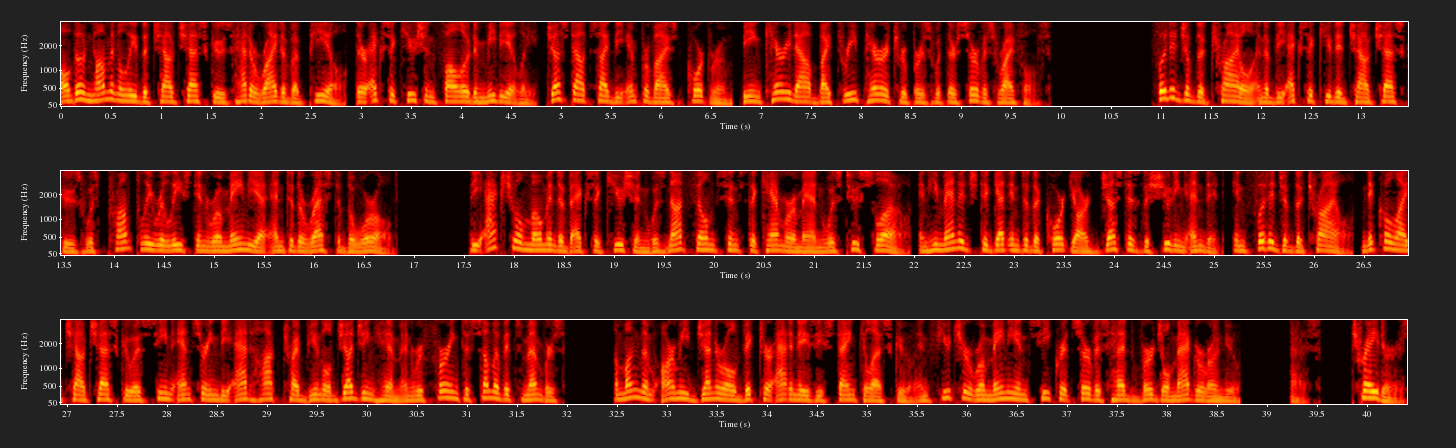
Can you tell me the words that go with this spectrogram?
Although nominally the Ceausescus had a right of appeal, their execution followed immediately, just outside the improvised courtroom, being carried out by three paratroopers with their service rifles. Footage of the trial and of the executed Ceausescus was promptly released in Romania and to the rest of the world. The actual moment of execution was not filmed since the cameraman was too slow, and he managed to get into the courtyard just as the shooting ended. In footage of the trial, Nicolae Ceausescu is seen answering the ad hoc tribunal judging him and referring to some of its members among them Army General Victor Atanasie Stanculescu and future Romanian Secret Service head Virgil Măgureanu as traitors.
